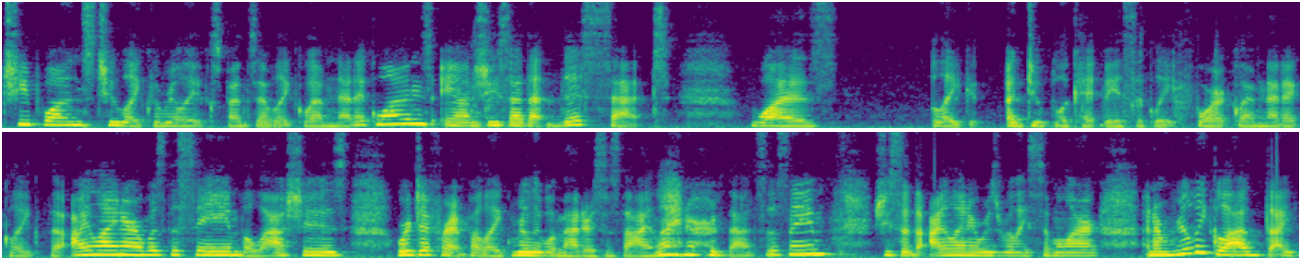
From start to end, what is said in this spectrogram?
cheap ones to like the really expensive like Glamnetic ones and she said that this set was like a duplicate basically for Glamnetic. Like the eyeliner was the same, the lashes were different, but like really what matters is the eyeliner if that's the same. She said the eyeliner was really similar and I'm really glad that I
